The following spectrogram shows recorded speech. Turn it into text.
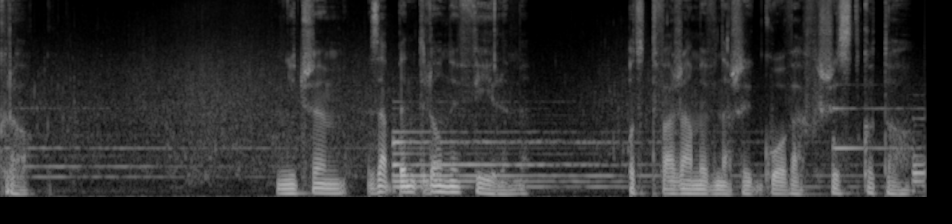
krok. Niczym zapętlony film, odtwarzamy w naszych głowach wszystko to,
